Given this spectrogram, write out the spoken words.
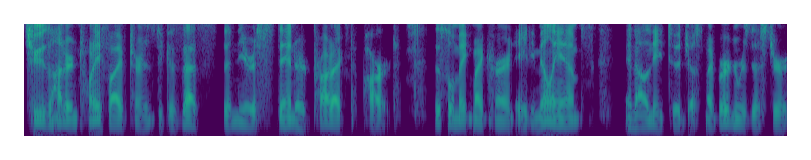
choose 125 turns because that's the nearest standard product part. This will make my current 80 milliamps, and I'll need to adjust my burden resistor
